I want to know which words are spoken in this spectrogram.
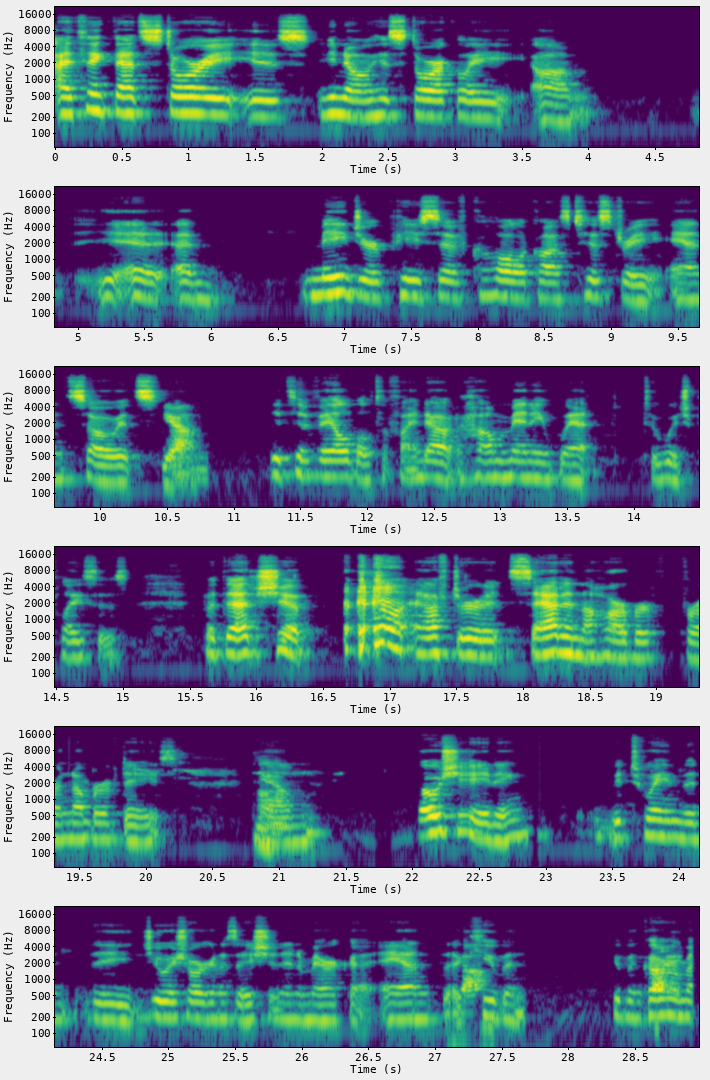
I think that story is, you know, historically um, a, a major piece of Holocaust history, and so it's Yeah. um, it's available to find out how many went to which places. But that ship, after it sat in the harbor for a number of days, Yeah. um, negotiating between the, the Jewish organization in America and the Yeah. Cuban Cuban government.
